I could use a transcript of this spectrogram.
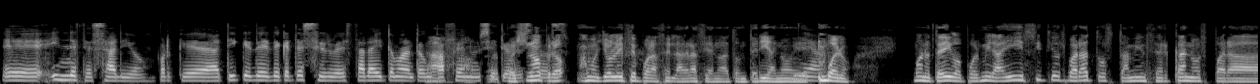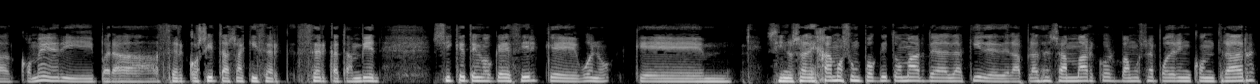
eh, innecesario, porque a ti, de, ¿de qué te sirve estar ahí tomando un ah, café en un sitio Pues no, pero vamos, yo lo hice por hacer la gracia, no la tontería, ¿no? bueno, bueno, te digo, pues mira, hay sitios baratos también cercanos para comer y para hacer cositas aquí cerca también. Sí que tengo que decir que, bueno, que mm, si nos alejamos un poquito más de, aquí, de, la Plaza de San Marcos, vamos a poder encontrar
